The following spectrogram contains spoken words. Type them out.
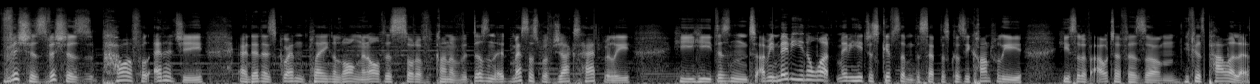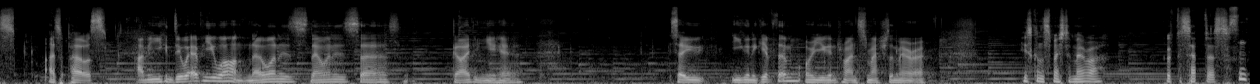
vicious, vicious, powerful energy, and then it's Gwen playing along, and all this sort of kind of it doesn't it messes with Jack's head really. He he doesn't. I mean, maybe you know what? Maybe he just gives them the scepters because he can't really. He's sort of out of his um. He feels powerless, I suppose. I mean, you can do whatever you want. No one is, no one is uh, guiding you here. So, you, you going to give them, or are you going to try and smash the mirror? He's gonna smash the mirror with the scepters. Since,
